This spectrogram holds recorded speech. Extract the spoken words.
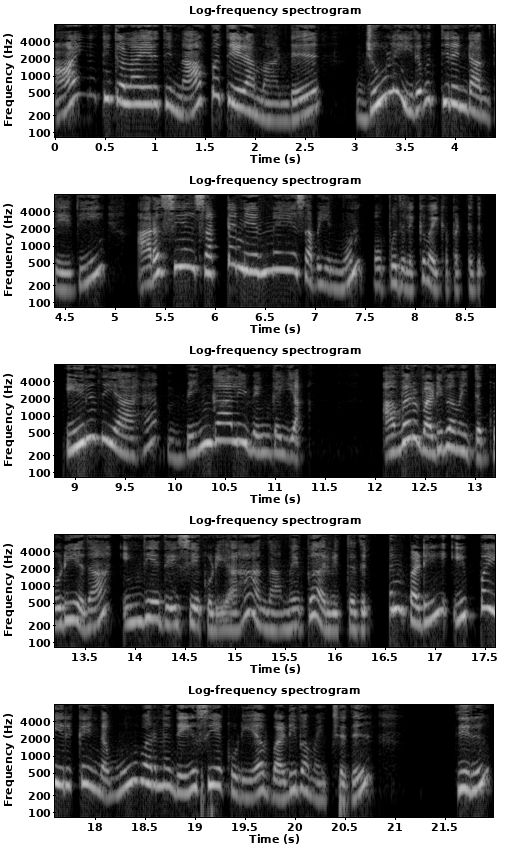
ஆயிரத்தி தொள்ளாயிரத்தி நாற்பத்தி ஏழாம் ஆண்டு ஜூலை இருபத்தி ரெண்டாம் தேதி அரசியல் சட்ட நிர்ணய சபையின் முன் ஒப்புதலுக்கு வைக்கப்பட்டது. இறுதியாக பெங்காலி வெங்கையா அவர் வடிவமைத்த கொடியதான் இந்திய தேசிய கொடியாக அந்த அமைப்பு அறிவித்தது. அதன்படி இப்ப இருக்க இந்த மூவர்ண தேசிய கொடிய வடிவமைச்சது திரு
